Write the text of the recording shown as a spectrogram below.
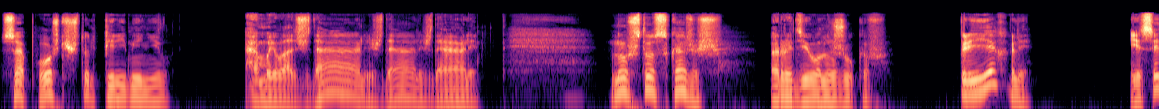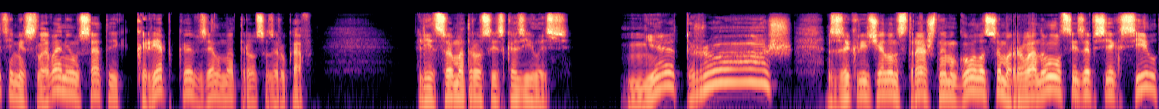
сапожки, что ли, переменил?» А мы вас ждали, ждали, ждали. Ну, что скажешь, Родион Жуков? Приехали? И с этими словами усатый крепко взял матроса за рукав. Лицо матроса исказилось. «Не трожь!» — закричал он страшным голосом, рванулся изо всех сил,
